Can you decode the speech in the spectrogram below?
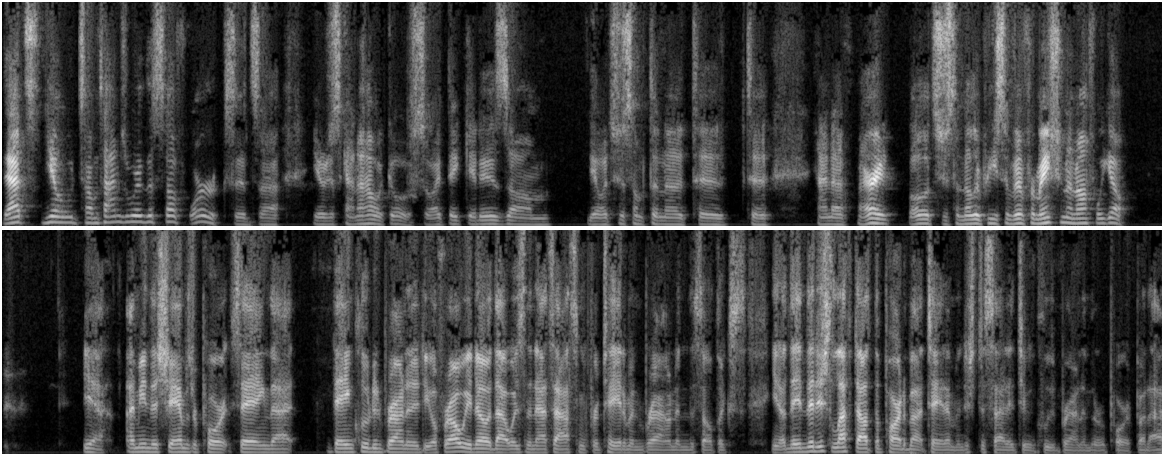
that's you know sometimes where the stuff works. It's uh you know just kind of how it goes. So i think it is um you know, it's just something to to, to kind of all right. Well, it's just another piece of information, and off we go. Yeah, I mean the Shams report saying that they included Brown in a deal. For all we know, that was the Nets asking for Tatum and Brown, and the Celtics, you know, they, they just left out the part about Tatum and just decided to include Brown in the report. But uh,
